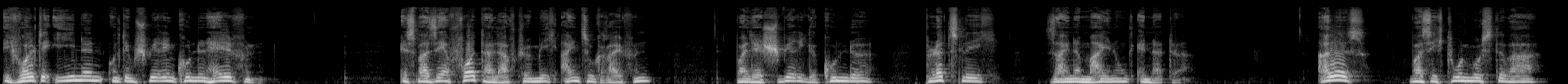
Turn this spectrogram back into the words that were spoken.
Ich wollte Ihnen und dem schwierigen Kunden helfen. Es war sehr vorteilhaft für mich einzugreifen, weil der schwierige Kunde plötzlich seine Meinung änderte. Alles, was ich tun musste, war,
